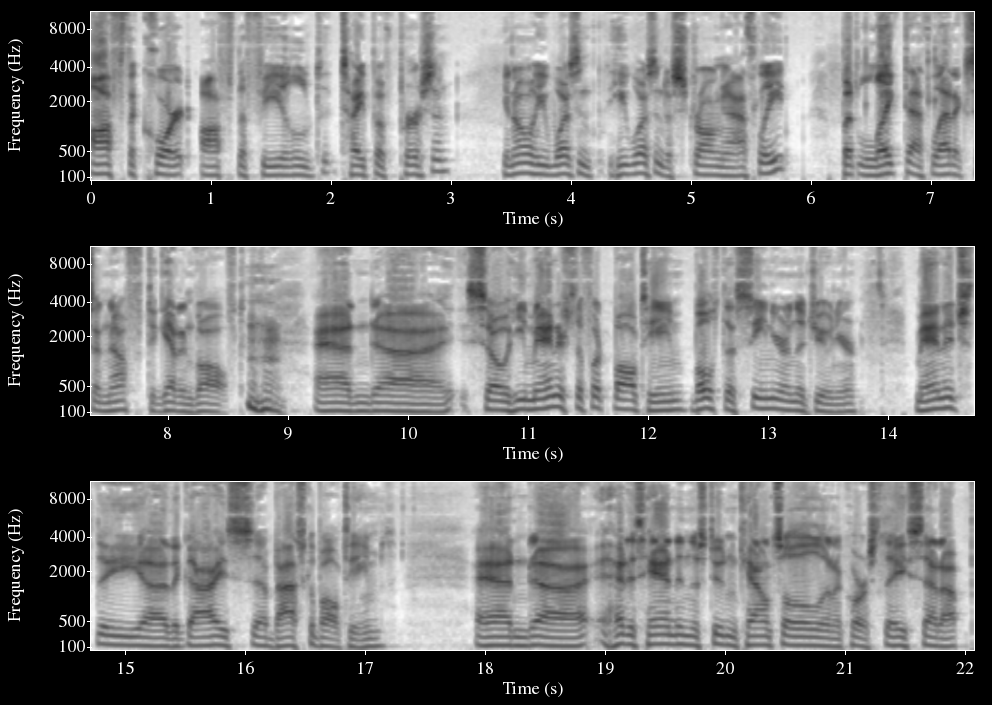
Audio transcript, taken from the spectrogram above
off the court, off the field type of person. You know, he wasn't he wasn't a strong athlete, but liked athletics enough to get involved. And uh, so he managed the football team, both the senior and the junior, managed the uh, the guys' uh, basketball teams, and uh, had his hand in the student council. And of course, they set up.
